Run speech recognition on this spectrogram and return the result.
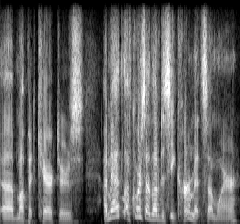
uh, Muppet characters? I mean, I'd, of course, I'd love to see Kermit somewhere.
